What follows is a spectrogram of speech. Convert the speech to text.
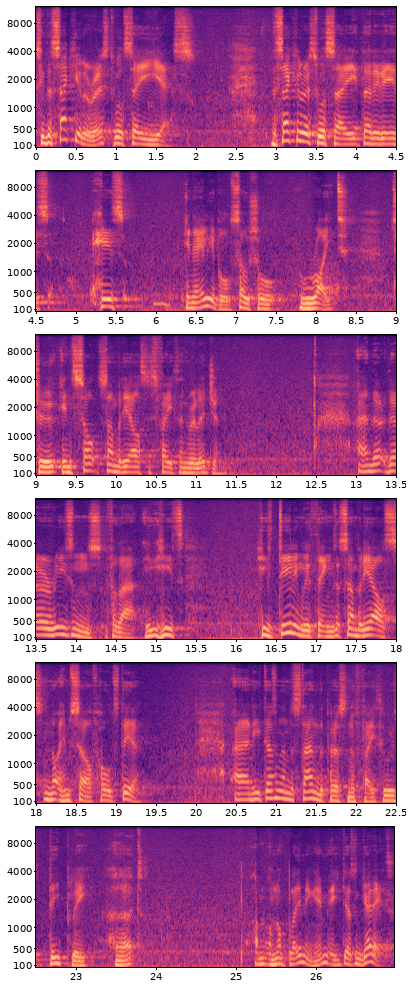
See, the secularist will say yes. The secularist will say that it is his inalienable social right to insult somebody else's faith and religion. And there, there are reasons for that. He, he's, he's dealing with things that somebody else, not himself, holds dear. And he doesn't understand the person of faith who is deeply hurt. I'm, I'm not blaming him, he doesn't get it.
